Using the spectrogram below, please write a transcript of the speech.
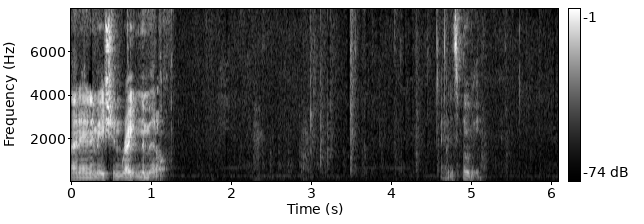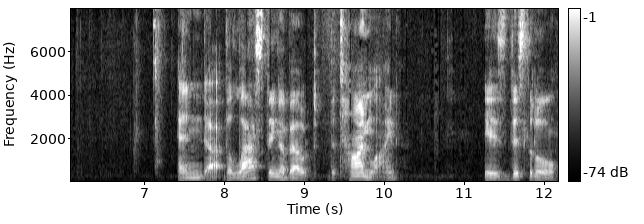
an animation right in the middle. And it's moving. And uh, the last thing about the timeline is this little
